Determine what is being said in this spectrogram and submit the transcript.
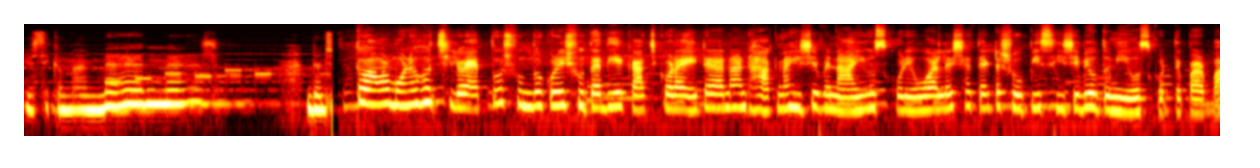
You're sick of my madness. তো আমার মনে হচ্ছিল এত সুন্দর করে সুতা দিয়ে কাজ করা এটা না ঢাকনা হিসেবে না ইউজ করে ওয়ালের সাথে একটা শোপিস হিসেবেও তুমি ইউজ করতে পারবা।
